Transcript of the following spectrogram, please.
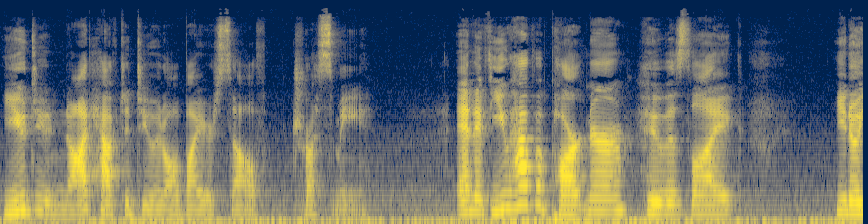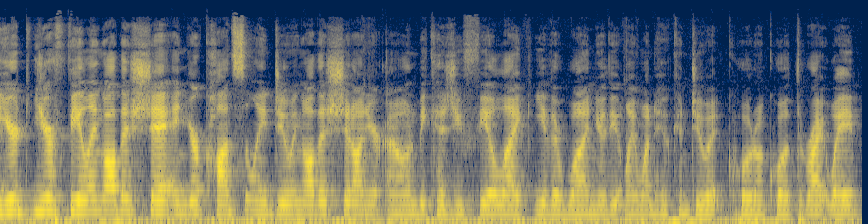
You do not have to do it all by yourself. Trust me. And if you have a partner who is like, you know, you're you're feeling all this shit and you're constantly doing all this shit on your own because you feel like either one, you're the only one who can do it, quote unquote, the right way,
